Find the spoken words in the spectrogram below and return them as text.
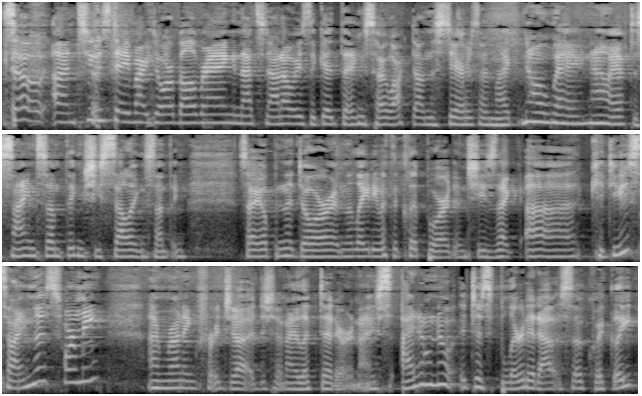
So on Tuesday, my doorbell rang, and that's not always a good thing. So I walked down the stairs. I'm like, no way. Now I have to sign something. She's selling something. So I opened the door and the lady with the clipboard and she's like, uh, could you sign this for me? I'm running for a judge. And I looked at her and I, I don't know, it just blurted out so quickly.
